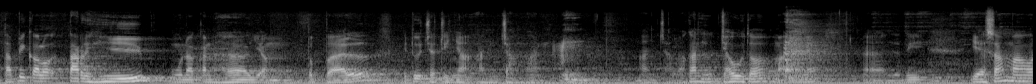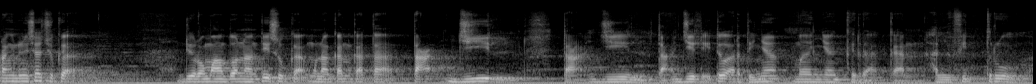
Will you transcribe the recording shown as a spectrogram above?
Tapi kalau tarhib menggunakan h yang tebal itu jadinya ancaman. ancaman kan jauh toh maknanya. Nah, jadi ya sama orang Indonesia juga di Ramadan nanti suka menggunakan kata takjil Ta'jil, ta'jil itu artinya menyegerakan. Al-fitru,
